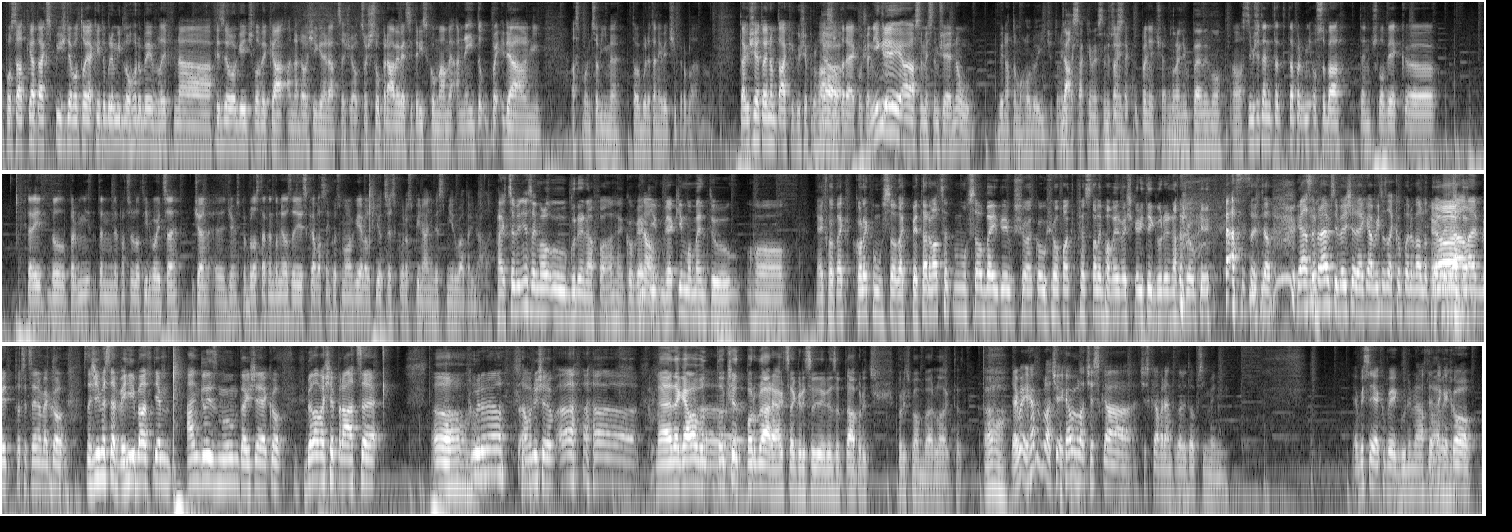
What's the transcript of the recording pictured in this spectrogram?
posádky a tak spíš jde o to, jaký to bude mít dlouhodobý vliv na fyziologii člověka a na další generace, že jo? Což jsou právě věci, které zkoumáme a není to úplně ideální. aspoň co víme, to bude ten největší problém. No. Takže to jenom tak, jakože prohlásil Jo. teda jako, že nikdy a já si myslím, že jednou by na to mohlo dojít, že to není, Já tak, taky myslím, že to není tak úplně černý. To není úplně mimo. No, s tím, že ten, ta, ta první osoba, ten člověk, eh, který byl první, ten patřil do té dvojce, John, eh, James Pebbles, tak ten to měl z hlediska vlastně kosmologie, velkého třesku, rozpínání vesmíru a tak dále. A ještě by mě zajímalo u Good Enough, jako v jaký, No. v jakým momentu ho jako tak kolik mu musel, tak 25 mu musel být, kdy už, ho- jako už ho fakt přestali bavit veškerý ty good enough joky. Já jsem se chtěl, já jsem právě přemýšlel, jak já bych to zakomponoval do toho Jo. videa, ale my to přece jenom jako snažíme se vyhýbat těm anglismům, takže jako byla vaše práce Oh. good enough a on už jenom ah, Ne, tak já mám to už je podobná reakce, když se mě někdo zeptá, proč, proč mám berlek, tak... Oh. Jak by, jaká, by byla, jaká by byla česká, česká varianta tady toho příjmení? Jak by si jakoby good enough, je tak jako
